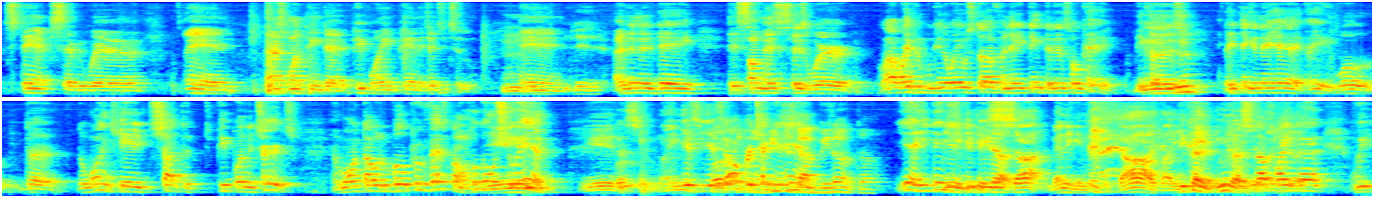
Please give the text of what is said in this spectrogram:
stamps everywhere, and that's one thing that people ain't paying attention to. Mm-hmm. And Yeah. at the end of the day, it's some instances where a lot of white people get away with stuff and they think that it's okay because mm-hmm. they think in their head, hey, well, the the one kid shot the people in the church and walked out with a bulletproof vest on. Who gonna shoot Yeah. him? Yeah, that's shit lame. If- as if fuck. y'all He protecting just him. got beat up though. Yeah, he did He just need get to beat get up. shot. That nigga need to die. Like you Because, can't do nothing. because shit stuff like that. We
